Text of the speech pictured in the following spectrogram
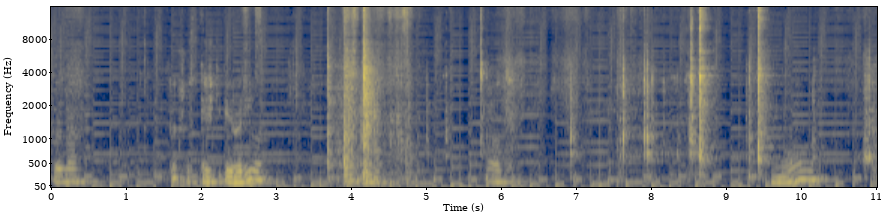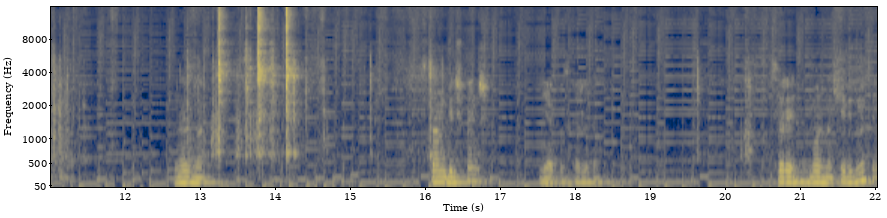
Хто знає. Тут щось трішки підгоріло. От. Ну. Не знаю. Стан більш-менш, як ви скажете. Середньо можна ще відмити.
